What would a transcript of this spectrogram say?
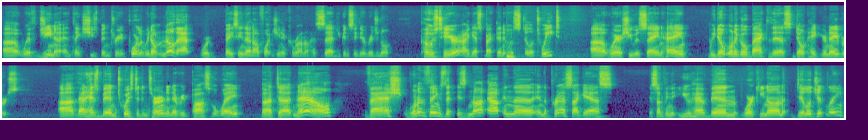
uh, with Gina and thinks she's been treated poorly. We don't know that. We're basing that off what Gina Carano has said. You can see the original post here. I guess back then it was still a tweet uh, where she was saying, hey, we don't want to go back to this. Don't hate your neighbors. Uh, that has been twisted and turned in every possible way. But uh, now, Vash, one of the things that is not out in the in the press, I guess, is something that you have been working on diligently.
